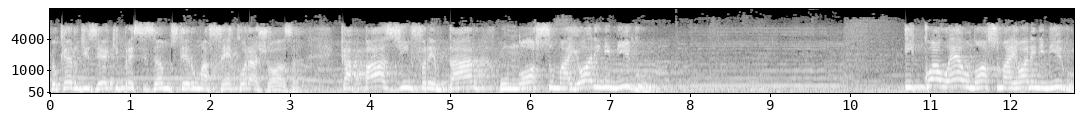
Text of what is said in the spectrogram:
Eu quero dizer que precisamos ter uma fé corajosa capaz de enfrentar o nosso maior inimigo. E qual é o nosso maior inimigo?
